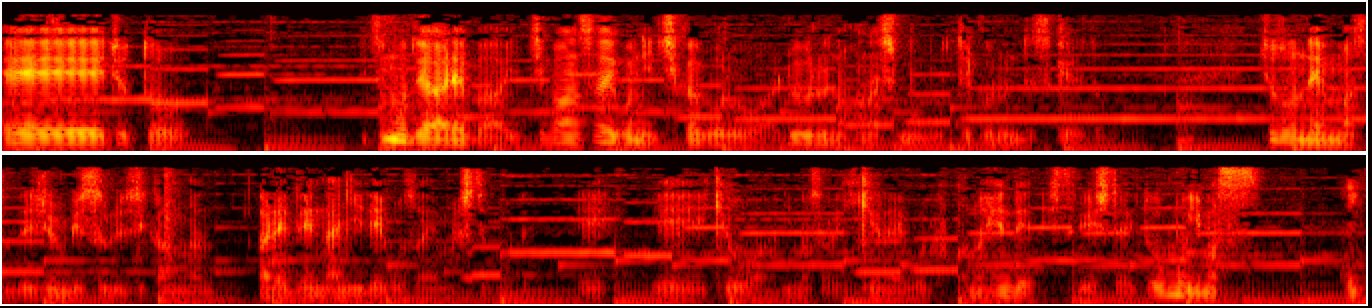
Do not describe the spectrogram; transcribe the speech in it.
えー、ちょっと、いつもであれば一番最後に近頃はルールの話も持ってくるんですけれども、ちょっと年末で準備する時間があれで何でございましたので、えーえー今日は今更聞けないゴルフこの辺で失礼したいと思います。はい。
